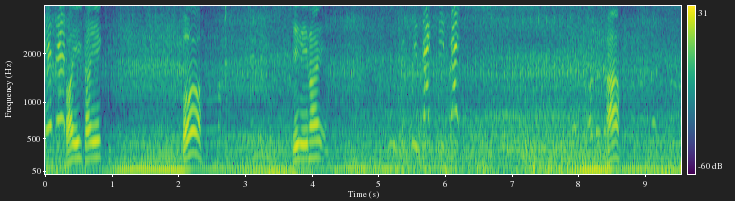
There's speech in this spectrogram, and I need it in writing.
เด็ดเด็ดถอยอีกถอยอีกโอ้อีกอีกหน่อยติดแท็กติดแท็กเอาเ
